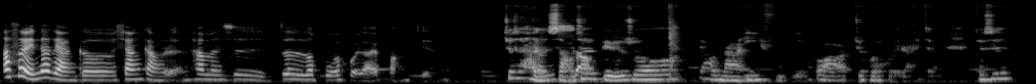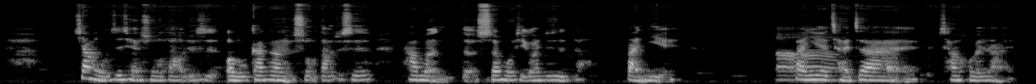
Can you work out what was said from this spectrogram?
啊，所以那两个香港人，他们是真的都不会回来房间。就是很少，就是比如说要拿衣服的话，就会回来的。可是像我之前说到，就是哦，我刚刚有说到，就是他们的生活习惯就是半夜，半夜才在才回来，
